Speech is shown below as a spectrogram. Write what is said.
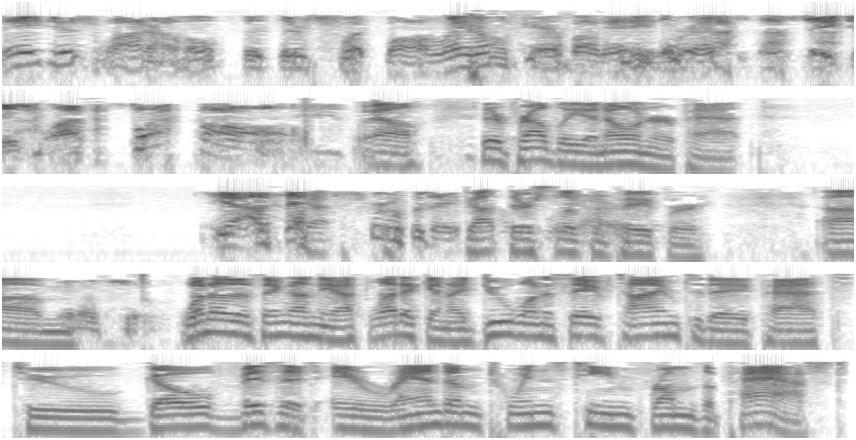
They just want to hope that there's football. They don't care about any of the rest of this. They just want football. Well, they're probably an owner, Pat. Yeah, that's got, true. They got their slip of paper. Um, one other thing on the athletic, and I do want to save time today, Pat, to go visit a random Twins team from the past.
